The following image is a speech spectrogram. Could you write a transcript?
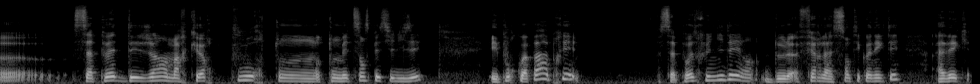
euh, ça peut être déjà un marqueur pour ton, médecin spécialisé. Et pourquoi pas après, ça peut être une idée hein, de faire la santé connectée avec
